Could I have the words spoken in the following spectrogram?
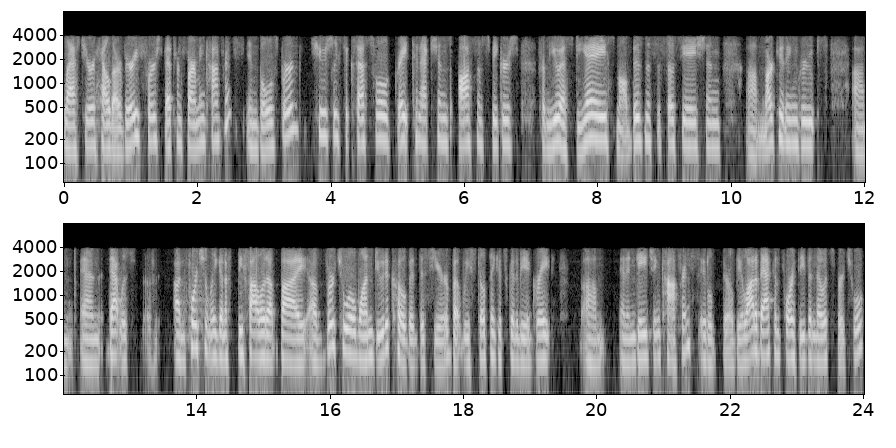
last year held our very first veteran farming conference in Boalsburg. Hugely successful, great connections, awesome speakers from USDA, Small Business Association, uh, marketing groups, um, and that was unfortunately going to be followed up by a virtual one due to COVID this year. But we still think it's going to be a great um, and engaging conference. It'll there'll be a lot of back and forth, even though it's virtual.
